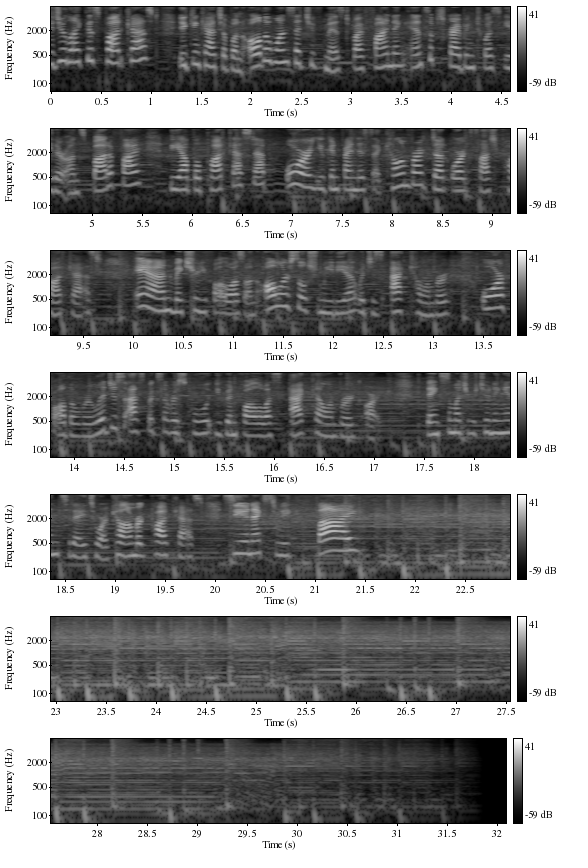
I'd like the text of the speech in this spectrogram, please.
Did you like this podcast? You can catch up on all the ones that you've missed by finding and subscribing to us either on Spotify, the Apple Podcast app, or you can find us at kellenberg.org slash podcast. And make sure you follow us on all our social media, which is at Kellenberg, or for all the religious aspects of our school, you can follow us at Kellenberg Arc. Thanks so much for tuning in today to our Kellenberg podcast. See you next week. Bye!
